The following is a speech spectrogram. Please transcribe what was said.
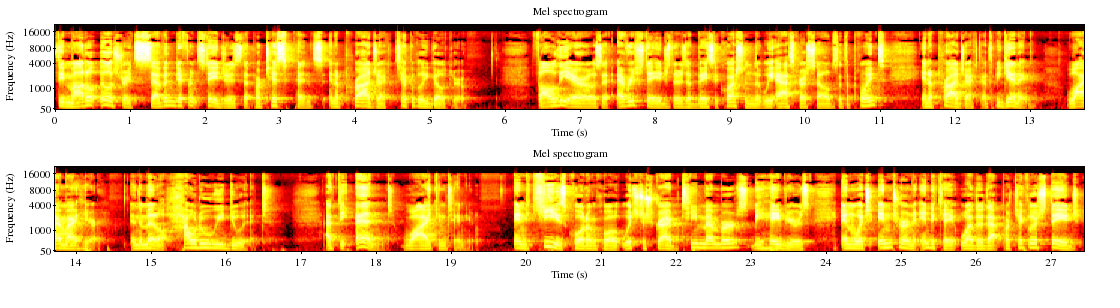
The model illustrates seven different stages that participants in a project typically go through. Follow the arrows at every stage. There's a basic question that we ask ourselves at the point in a project at the beginning, why am I here? In the middle, how do we do it? At the end, why continue? And keys, quote unquote, which describe team members' behaviors and which in turn indicate whether that particular stage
